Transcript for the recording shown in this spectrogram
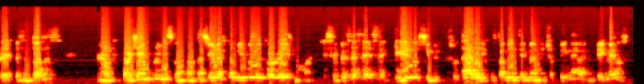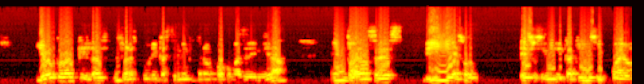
pues entonces, por ejemplo, en mis confrontaciones con miembros del correísmo, el SPCS, he sido siempre resultado y justamente me han dicho pigmeos. Yo creo que las instituciones públicas tienen que tener un poco más de dignidad. Entonces, y eso, eso significa que yo sí puedo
